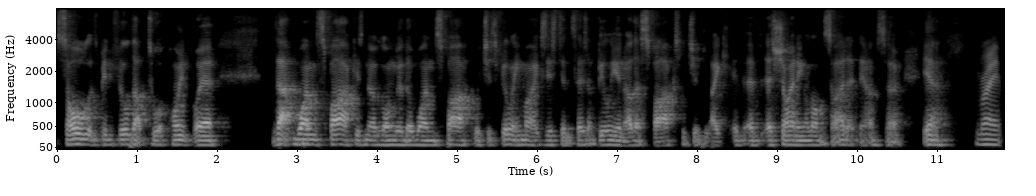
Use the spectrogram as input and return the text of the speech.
soul has been filled up to a point where that one spark is no longer the one spark which is filling my existence. There's a billion other sparks which are like are, shining alongside it now. So yeah. Right.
